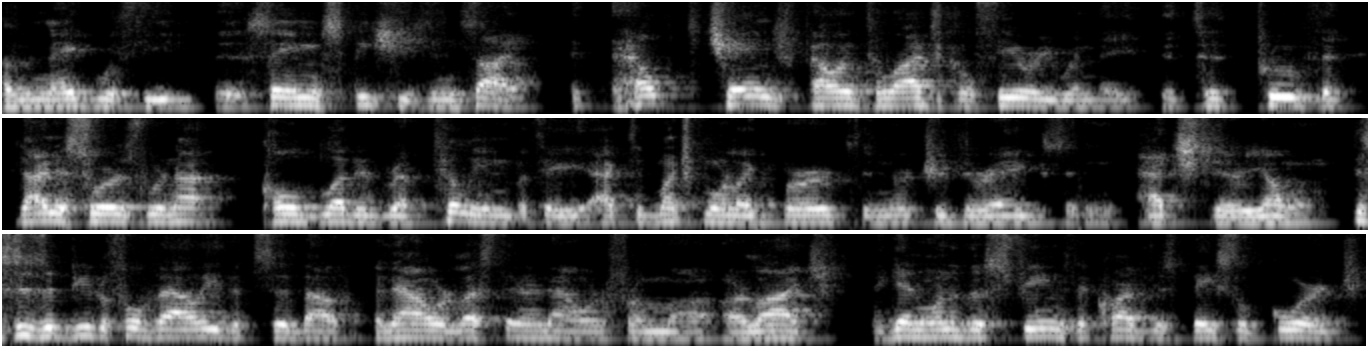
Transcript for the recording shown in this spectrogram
of, an egg with the, the same species inside. It helped change paleontological theory when they to prove that dinosaurs were not cold-blooded reptilian, but they acted much more like birds and nurtured their eggs and hatched their young. This is a beautiful valley that's about an hour, less than an hour from uh, our lodge. Again, one of the streams that carved this basal gorge,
